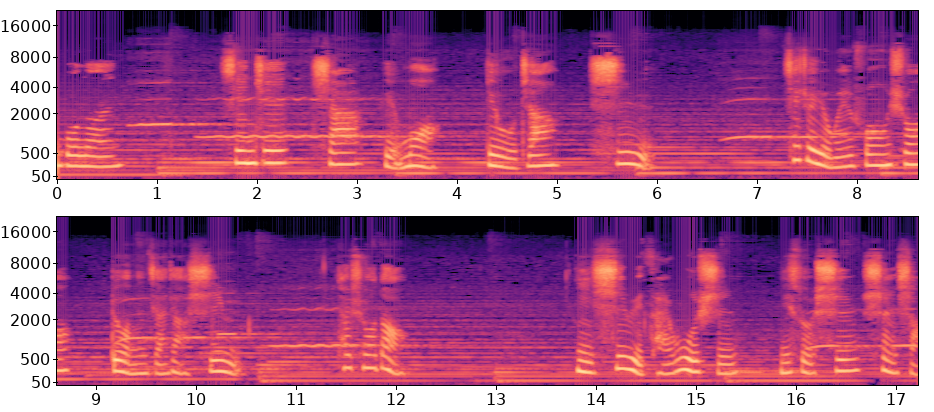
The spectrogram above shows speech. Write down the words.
伯伦先知沙与墨第五章诗语。接着有微风说：“对我们讲讲诗语。”他说道：“你施与财物时，你所施甚少；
